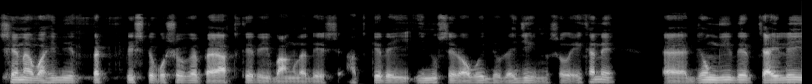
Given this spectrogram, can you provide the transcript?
সেনাবাহিনীর পৃষ্ঠপোষকতায় আজকের এই বাংলাদেশ, আজকের এই ইনুসের অবৈধ রেজিম সো এখানে জঙ্গিদের চাইলেই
